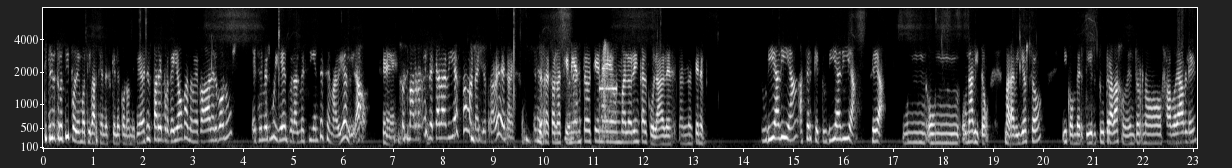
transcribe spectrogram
Tiene otro tipo de motivaciones que el económico. Y a veces pare porque yo cuando me pagan el bonus, ese mes muy bien, pero al mes siguiente se me había olvidado. Los marrones de cada día estaban ahí otra vez. el reconocimiento tiene un valor incalculable. No tiene tu día a día, hacer que tu día a día sea un, un, un hábito maravilloso y convertir tu trabajo en un entorno favorable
